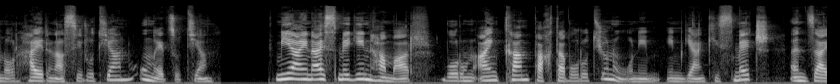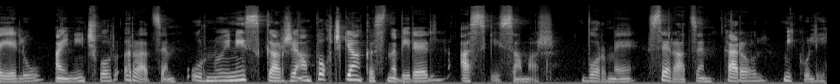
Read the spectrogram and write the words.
անոր հայրենասիրության ու մեծության Միայն այս մեկին համար, որուն այնքան փախտավորություն ունիմ իմ ցանկիս մեջ, ընծայելու այն ինչ որ ըրած եմ, ուր նույնիսկ կարժե ամբողջ կյանքս նվիրել ասկիս համար, որ մե սերած եմ։ Կարոլ Միկուլի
